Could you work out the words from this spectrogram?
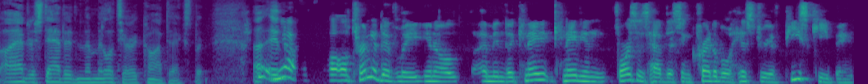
I understand it in the military context, but uh, it, yeah. Alternatively, you know, I mean, the Canadian, Canadian forces have this incredible history of peacekeeping,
